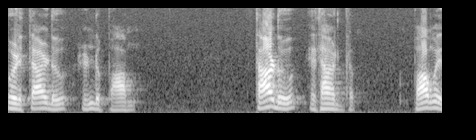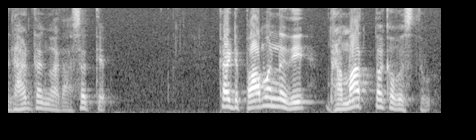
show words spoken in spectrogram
ఒకటి తాడు రెండు పాము. తాడు యథార్థం. పాము యథార్థం కాదు అసత్యం. కాబట్టి పాము అన్నది భ్రమాత్మక వస్తువు.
